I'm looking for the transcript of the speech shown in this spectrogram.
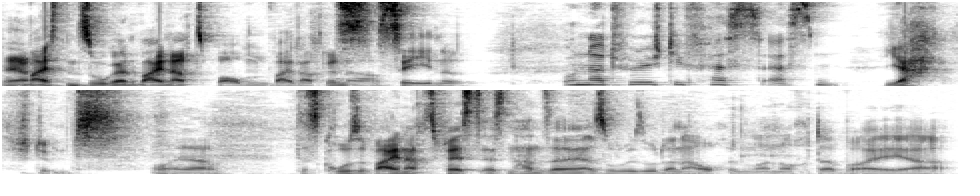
Ja. Meistens sogar ein Weihnachtsbaum, Weihnachtsszene. Genau. Und natürlich die Festessen. Ja, stimmt. Oh ja das große Weihnachtsfestessen haben sie ja sowieso dann auch immer noch dabei, ja.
